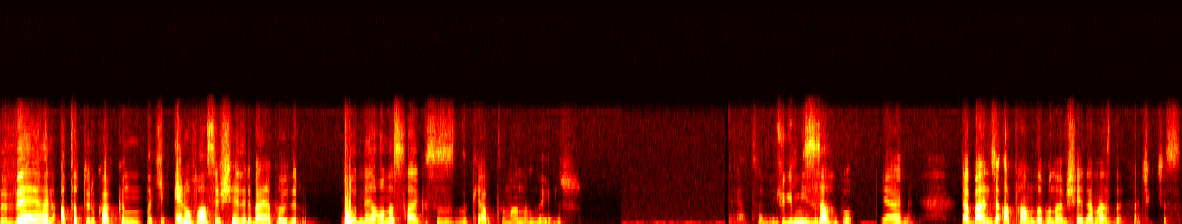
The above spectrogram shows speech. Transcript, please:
Ve hani Atatürk hakkındaki en ofansif şeyleri ben yapabilirim. Bu ne ona saygısızlık yaptığım anlamına gelir. Ya tabii Çünkü mizah bu yani. Ya bence atam da buna bir şey demezdi açıkçası.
